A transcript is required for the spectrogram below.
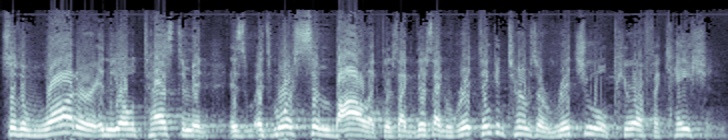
So the water in the Old Testament is it's more symbolic. There's like there's like think in terms of ritual purification.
